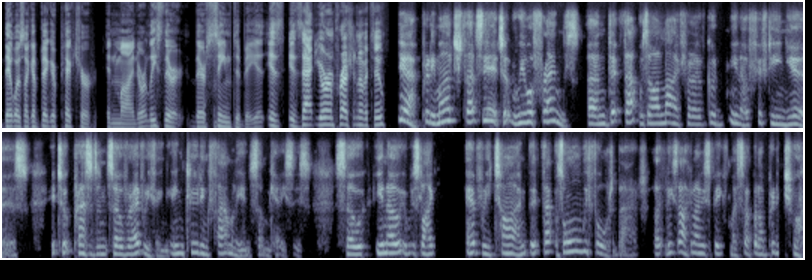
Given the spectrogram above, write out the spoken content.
there was like a bigger picture in mind, or at least there there seemed to be. Is is that your impression of it too? Yeah, pretty much. That's it. We were friends, and th- that was our life for a good, you know, fifteen years. It took precedence over everything, including family in some cases. So you know, it was like every time that was all we thought about. At least I can only speak for myself, but I'm pretty sure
